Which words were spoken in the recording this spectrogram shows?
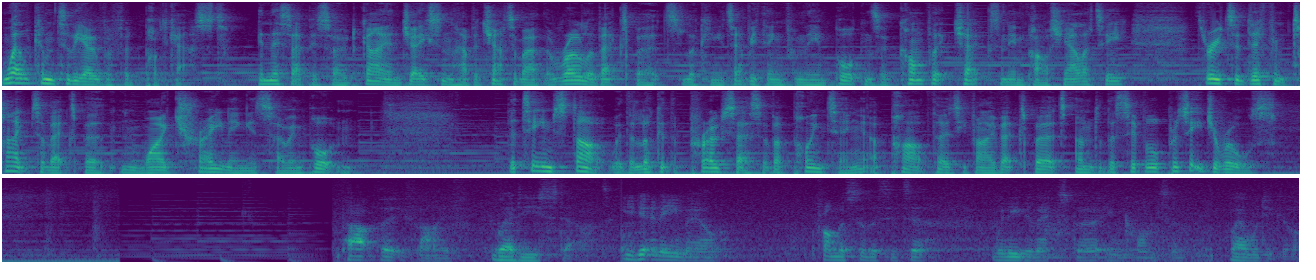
Welcome to the Overford podcast. In this episode, Guy and Jason have a chat about the role of experts, looking at everything from the importance of conflict checks and impartiality through to different types of expert and why training is so important. The team start with a look at the process of appointing a Part 35 expert under the Civil Procedure Rules. Part 35, where do you start? You get an email from a solicitor, we need an expert in quantum. Where would you go?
